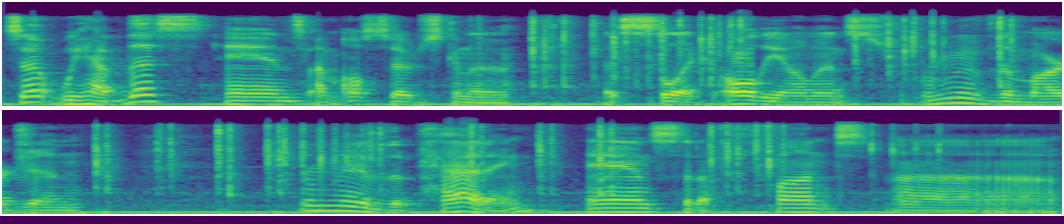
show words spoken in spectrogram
So we have this, and I'm also just going to select all the elements, remove the margin, remove the padding, and set a font, uh,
